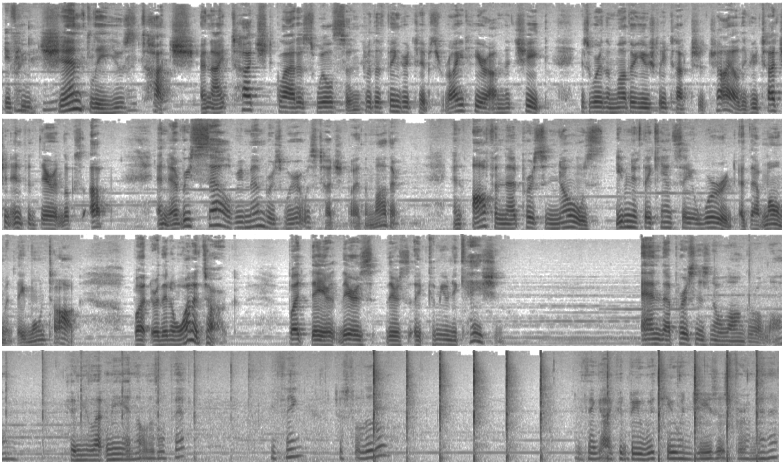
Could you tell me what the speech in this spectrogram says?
If you gently use touch, and I touched Gladys Wilson for the fingertips right here on the cheek, is where the mother usually touches a child. If you touch an infant there, it looks up, and every cell remembers where it was touched by the mother. And often that person knows, even if they can't say a word at that moment, they won't talk, but or they don't want to talk, but there, there's there's a communication, and that person is no longer alone. Can you let me in a little bit? You think? Just a little? You think I could be with you and Jesus for a minute?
